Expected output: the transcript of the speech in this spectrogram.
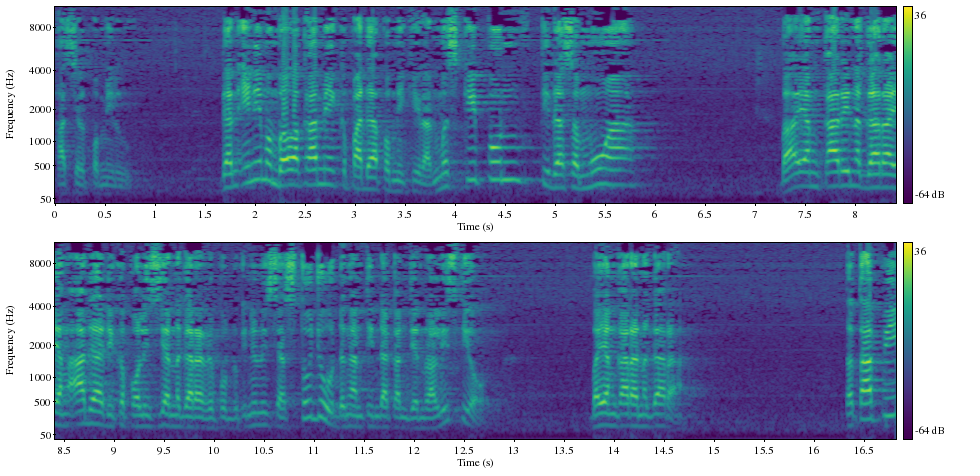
hasil pemilu. Dan ini membawa kami kepada pemikiran, meskipun tidak semua bayangkari negara yang ada di kepolisian negara Republik Indonesia setuju dengan tindakan Jenderal Listio, bayangkara negara. Tetapi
